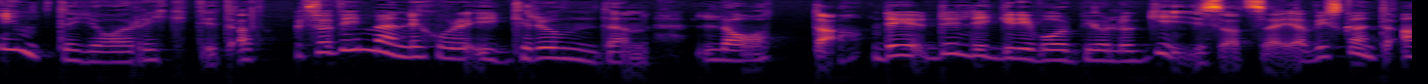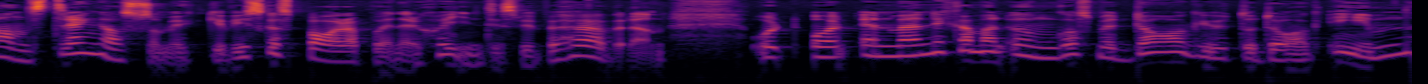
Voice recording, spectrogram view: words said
inte jag riktigt att, för vi människor är i grunden lata. Det, det ligger i vår biologi så att säga. Vi ska inte anstränga oss så mycket. Vi ska spara på energin tills vi behöver den. Och, och en människa man umgås med dag ut och dag in,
